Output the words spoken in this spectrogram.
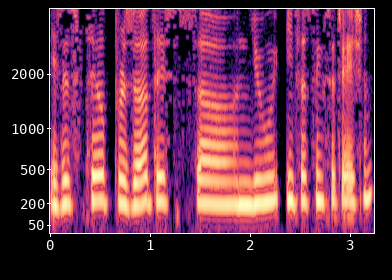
Is it still preserve this uh, new interesting situation?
